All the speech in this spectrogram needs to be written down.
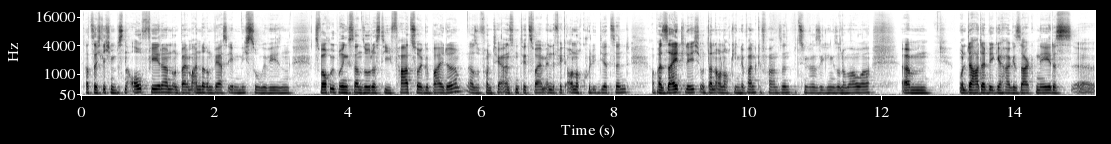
tatsächlich ein bisschen auffedern und beim anderen wäre es eben nicht so gewesen. Es war auch übrigens dann so, dass die Fahrzeuge beide, also von T1 und T2 im Endeffekt auch noch kollidiert sind, aber seitlich und dann auch noch gegen eine Wand gefahren sind, beziehungsweise gegen so eine Mauer. Ähm, und da hat der BGH gesagt, nee, das äh,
